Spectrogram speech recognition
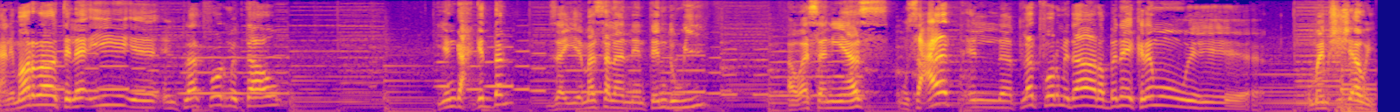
يعني مرة تلاقي آه، ال platform بتاعه ينجح جدا زي مثلا Nintendo Wii أو SNES وساعات ال platform ده ربنا يكرمه. وما يمشيش قوي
